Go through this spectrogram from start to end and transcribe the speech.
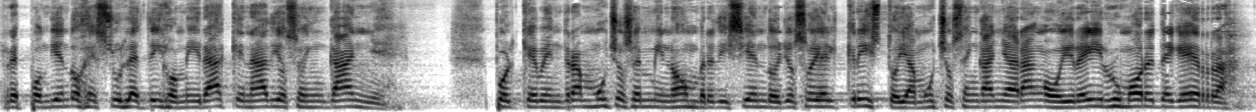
Respondiendo Jesús les dijo, mirad que nadie os engañe, porque vendrán muchos en mi nombre diciendo, yo soy el Cristo, y a muchos engañarán, oiréis rumores de guerra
